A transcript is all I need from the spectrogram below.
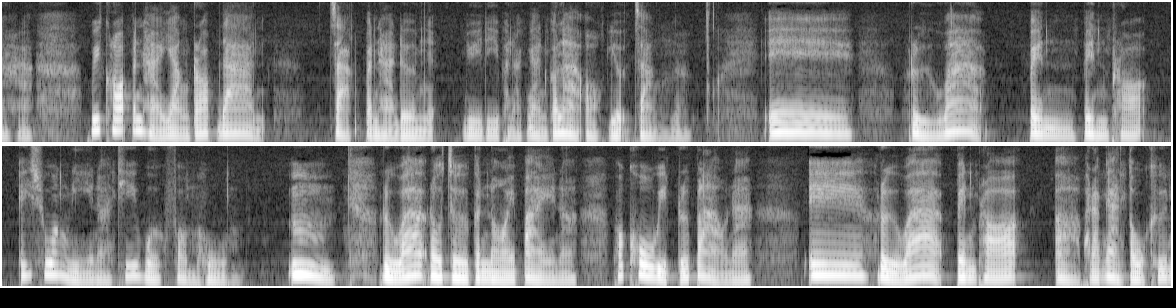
นะคะวิเคราะห์ปัญหาอย่างรอบด้าน จากปัญหาเดิมเนี่ยยูดีพนักงานก็ลาออกเยอะจังนะเอหรือว่าเป็นเป็นเพราะไอ้ช่วงนี้นะที่ work from home อืม หรือว่าเราเจอกันน้อยไปนะ เพราะโควิดหรือเปล่านะ เอ หรือว่าเป็นเพราะพนักงานโตขึ้น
